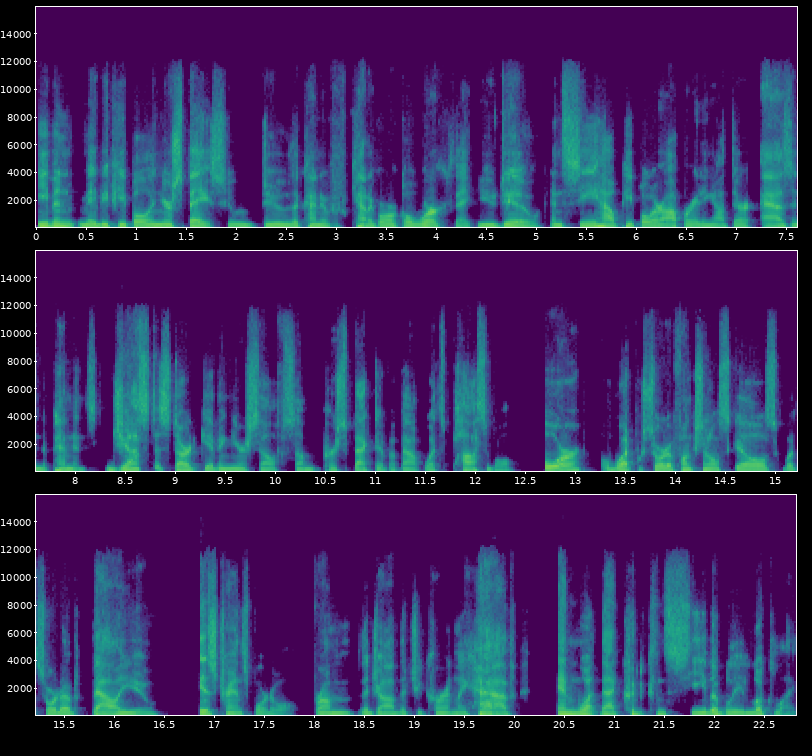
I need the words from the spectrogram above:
Even maybe people in your space who do the kind of categorical work that you do and see how people are operating out there as independents, just to start giving yourself some perspective about what's possible or what sort of functional skills, what sort of value is transportable from the job that you currently have and what that could conceivably look like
